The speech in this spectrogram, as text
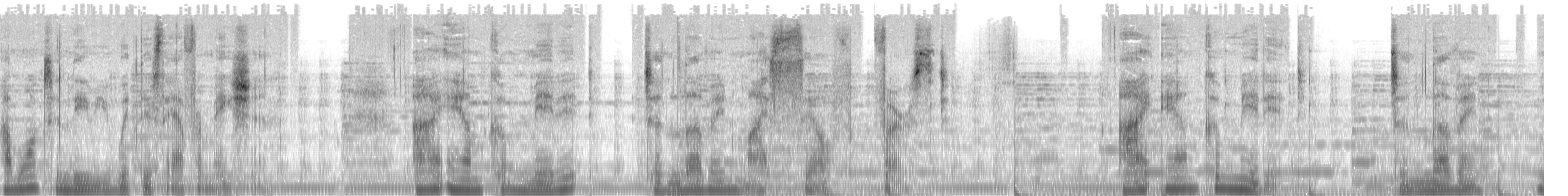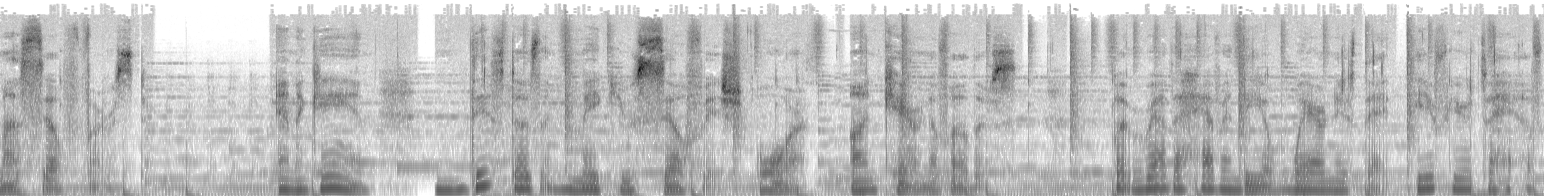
I want to leave you with this affirmation. I am committed to loving myself first. I am committed to loving myself first. And again, this doesn't make you selfish or uncaring of others, but rather having the awareness that if you're to have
